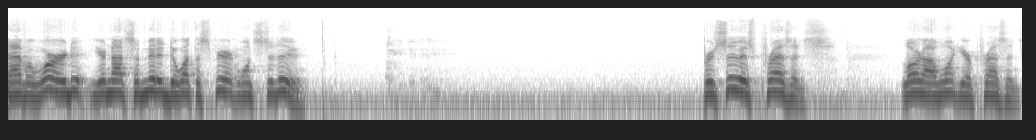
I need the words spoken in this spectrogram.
to have a word, you're not submitted to what the Spirit wants to do. Pursue His presence. Lord, I want your presence.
